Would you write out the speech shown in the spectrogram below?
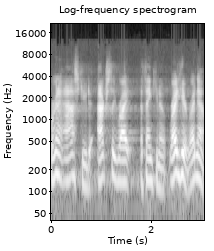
we're going to ask you to actually write a thank you note right here, right now.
